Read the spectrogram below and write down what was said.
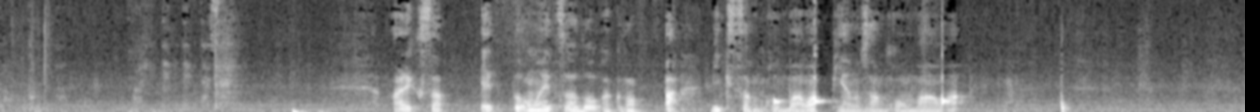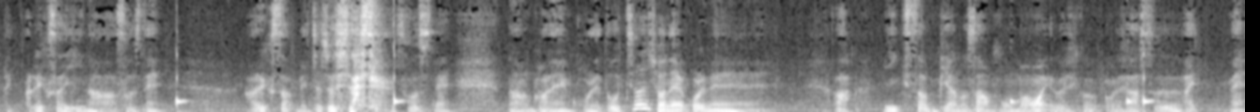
どうかなと言ってみてくださいアレクサ、えっとのやつはどう書くの？あ、ミキさんこんばんは。ピアノさんこんばんは。はい、アレクサいいなそうですね。アレクサめっちゃ調子出してる。そうですね。なんかね、これどっちなんでしょうね、これね。あ、ミキさん、ピアノさんこんばんは。よろしくお願いします。はい。ね。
